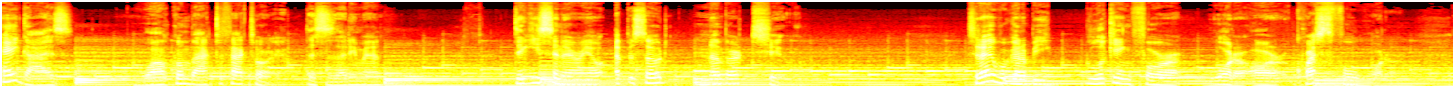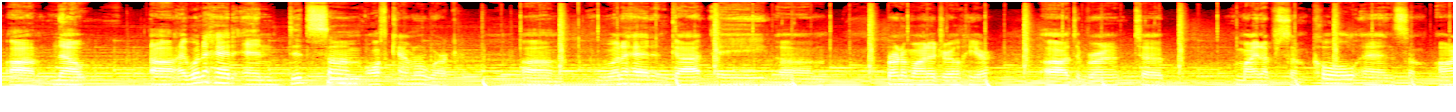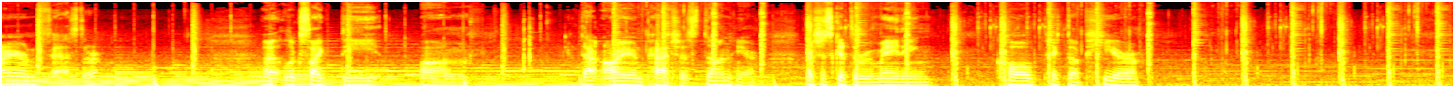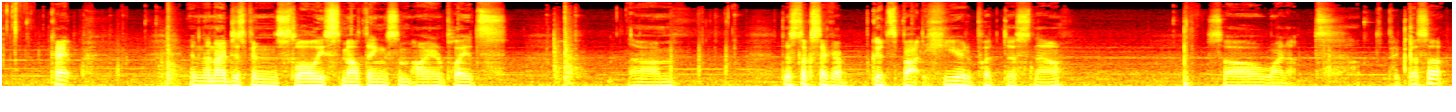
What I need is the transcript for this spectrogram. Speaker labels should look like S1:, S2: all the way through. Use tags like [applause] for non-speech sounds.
S1: Hey guys, welcome back to Factorio. This is Eddie Man. Diggy Scenario, episode number two. Today we're going to be looking for water, or quest for water. Um, now, uh, I went ahead and did some off-camera work. Um, we went ahead and got a um, burner miner drill here uh, to burn to mine up some coal and some iron faster. Uh, it looks like the um, that iron patch is done here. Let's just get the remaining coal picked up here. Okay. And then I've just been slowly smelting some iron plates. Um, this looks like a good spot here to put this now. So why not? Let's pick this up.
